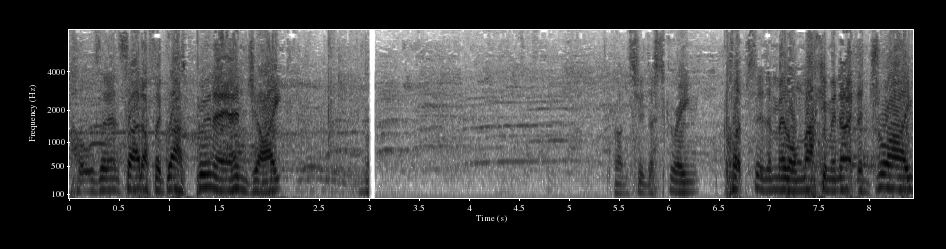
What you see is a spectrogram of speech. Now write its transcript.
Holds it inside off the glass. Buna Enjai. Runs through the screen, clips through the middle. Mackey McKnight the drive.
